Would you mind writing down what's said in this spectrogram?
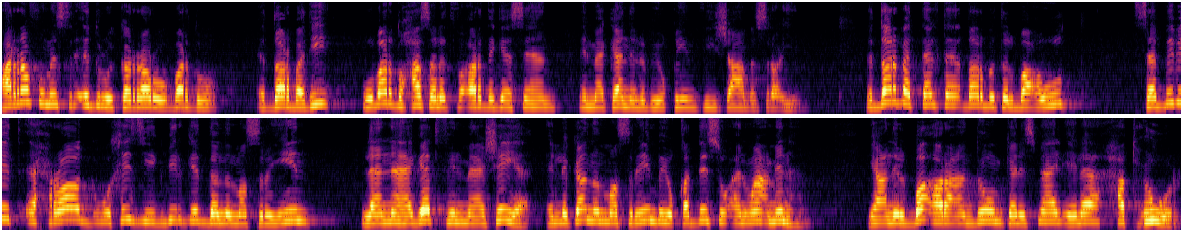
عرفوا مصر قدروا يكرروا برضو الضربة دي وبرضو حصلت في أرض جاسان المكان اللي بيقيم فيه شعب إسرائيل. الضربة الثالثة ضربة البعوض. سببت إحراج وخزي كبير جدا للمصريين لأنها جت في الماشية اللي كان المصريين بيقدسوا أنواع منها. يعني البقرة عندهم كان اسمها الإله حتحور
